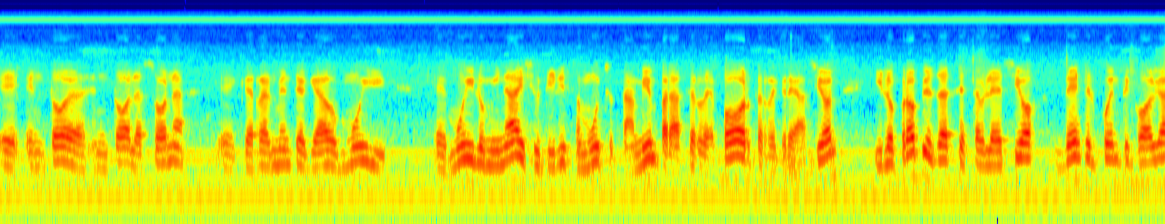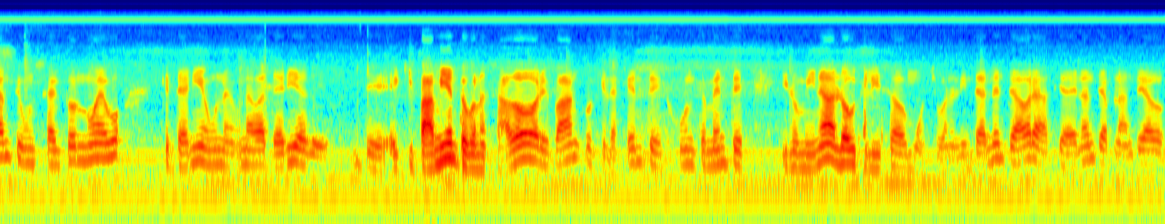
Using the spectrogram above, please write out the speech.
eh, en, toda, en toda la zona eh, que realmente ha quedado muy, eh, muy iluminada y se utiliza mucho también para hacer deporte, recreación, y lo propio ya se estableció desde el puente colgante un sector nuevo que tenía una, batería de, de equipamiento con asadores, bancos, que la gente juntamente iluminada lo ha utilizado mucho. Bueno, el intendente ahora hacia adelante ha planteado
